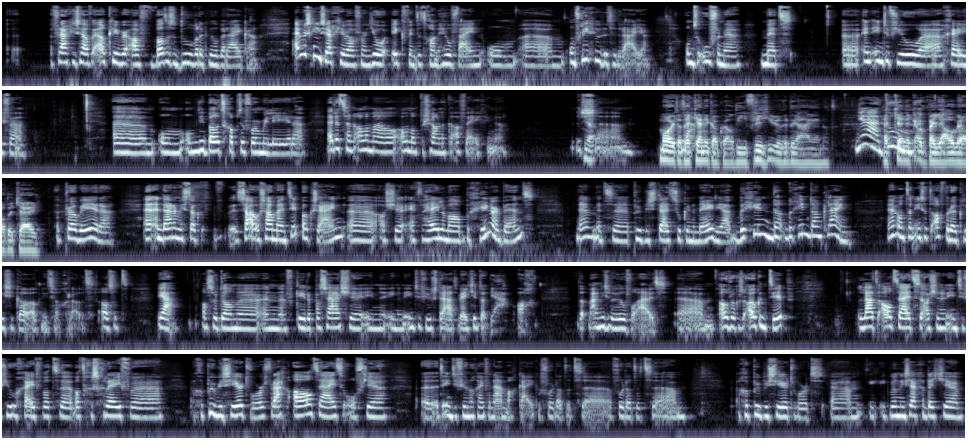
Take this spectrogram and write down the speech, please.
vraag jezelf elke keer weer af, wat is het doel wat ik wil bereiken? En misschien zeg je wel van, joh, ik vind het gewoon heel fijn om, ehm, om vlieguren te draaien. Om te oefenen met eh, een interview eh, geven. Ehm, om, om die boodschap te formuleren. Eh, dat zijn allemaal, allemaal persoonlijke afwegingen. Dus Ja. ja, Mooi, dat Ja. herken ik ook wel, die vlieguren draaien. En dat ja doen. herken ik ook bij jou wel, dat jij, Het proberen. En, en daarom is ook, zou, zou mijn tip ook zijn, eh, als je echt helemaal beginner bent, met eh publiciteit zoeken in de media, begin dan, begin dan klein. Hè, want dan is het afbreukrisico ook niet zo groot. Als, het, ja, als er dan eh, een verkeerde passage in, in een interview staat, weet je dat, ja, ach, dat maakt niet zo heel veel uit. Ehm, overigens ook een tip. Laat altijd, als je een interview geeft wat, wat geschreven, gepubliceerd wordt, vraag altijd of je het interview nog even na mag kijken voordat het, eh, voordat het ehm, gepubliceerd wordt. Ehm, ik, ik wil niet zeggen dat je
